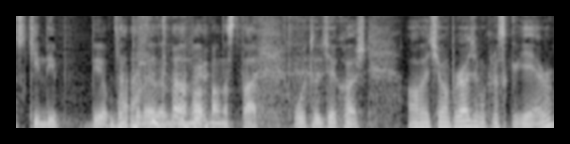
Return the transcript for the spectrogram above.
skin deep bio potpuno jedna dobro. normalna stvar. U tuđe koš. Ove, ćemo prođemo kroz karijeru.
